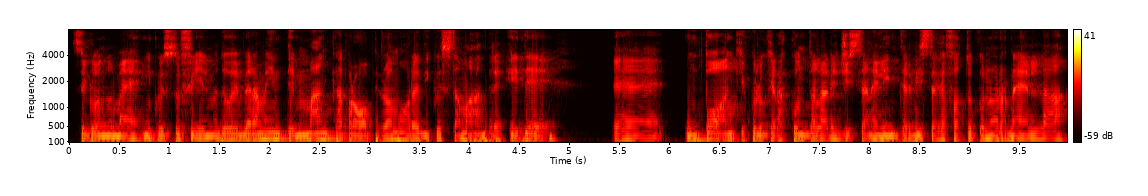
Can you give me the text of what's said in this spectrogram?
secondo me, in questo film, dove veramente manca proprio l'amore di questa madre, ed è eh, un po' anche quello che racconta la regista nell'intervista che ha fatto con Ornella,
